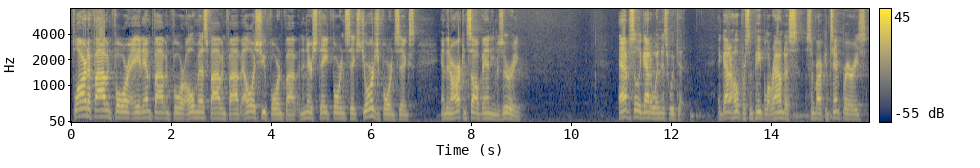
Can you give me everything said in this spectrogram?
Florida five and four, A and M five and four, Ole Miss five and five, LSU four and five, and then there's State four and six, Georgia four and six, and then Arkansas, Vandy, Missouri. Absolutely got to win this weekend and got to hope for some people around us, some of our contemporaries,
